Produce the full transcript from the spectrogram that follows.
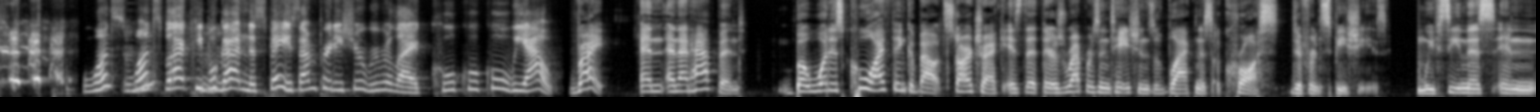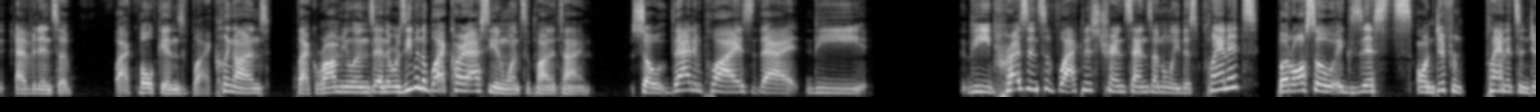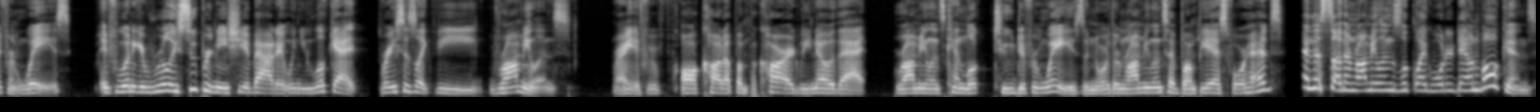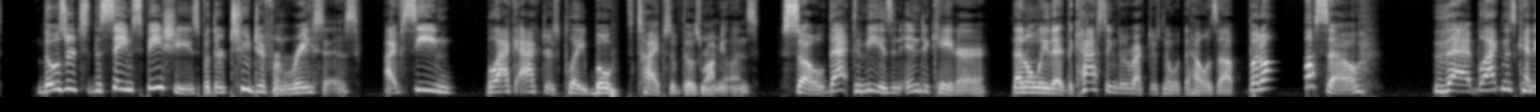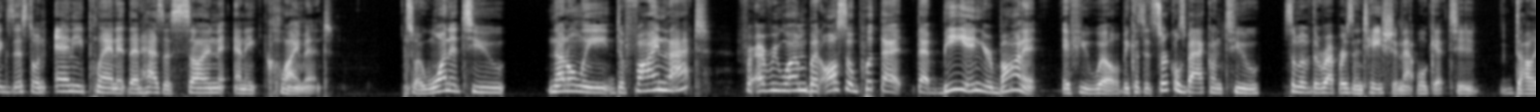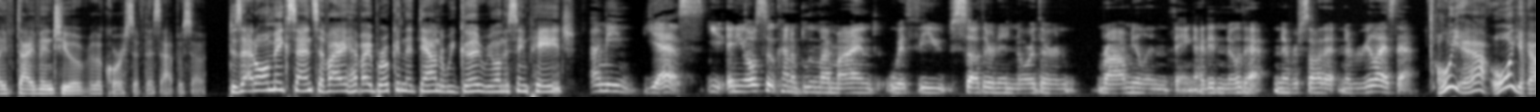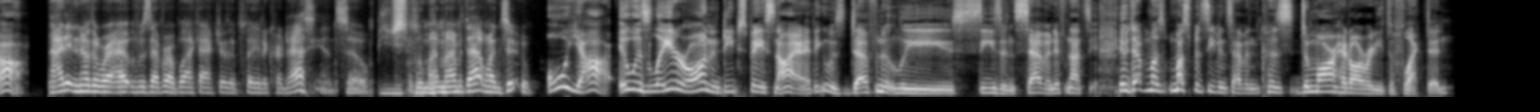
once Mhm. once black people Mhm. got into space, I'm pretty sure we were like, cool, cool, cool, we out. Right. And and that happened. But what is cool I think about Star Trek is that there's representations of blackness across different species. We've seen this in evidence of black Vulcans, black Klingons, black Romulans, and there was even a black Cardassian once upon a time. So that implies that the the presence of blackness transcends not only this planet, but also exists on different planets in different ways. If we want to get really super niche about it, when you look at races like the Romulans, right? If we're all caught up on Picard, we know that Romulans can look two different ways. The northern Romulans have bumpy ass foreheads, and the southern Romulans look like watered down Vulcans. Those are t- the same species, but they're two different races. I've seen black actors play both types of those Romulans. So that to me is an indicator not only that the casting directors know what the hell is up, but also that blackness can exist on any planet that has a sun and a climate. So I wanted to not only define that for everyone, but also put that, that bee in your bonnet, if you will, because it circles back onto some of the representation that we'll get to dive, dive into over the course of this episode. Does that all make sense? Have I, have I broken that down? Are we good? Are we on the same page? I mean, yes. You, and you also kind of blew my mind with the southern and northern Romulan thing. I didn't know that. Never saw that. Never realized that. Oh yeah. Oh yeah. I didn't know there were, uh, was ever a black actor that played a Cardassian. So you just blew my mind with that one too. Oh yeah, it was later on in Deep Space Nine. I think it was definitely season seven, if not. It must must have been season seven because Damar had already deflected.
